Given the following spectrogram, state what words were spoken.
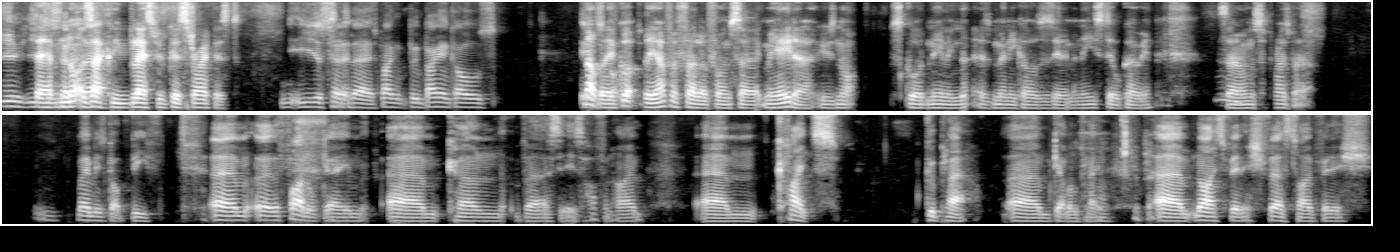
You, you They're not exactly blessed with good strikers. You just said it there. It's bang, been banging goals. No, but they've got the other fellow from Celtic, Maeda, who's not scored nearly as many goals as him, and he's still going. So I'm surprised by that. Maybe he's got beef. Um, uh, the final game, um, Köln versus Hoffenheim. Um, Kainz, good player. Um, get him on the plane. Um, nice finish, first time finish,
